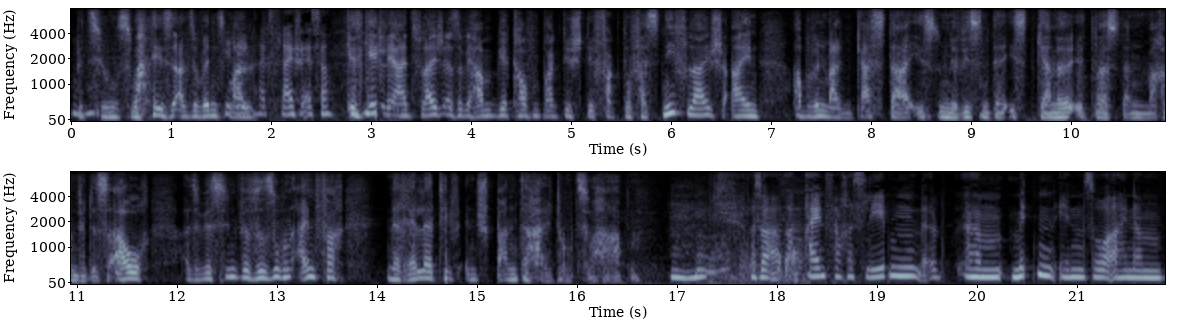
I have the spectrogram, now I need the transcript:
Mhm. Beziehungsweise, also wenn es mal. Gelegenheitsfleischesser. Gelegenheitsfleischesser. Wir haben, wir kaufen praktisch de facto fast nie Fleisch ein. Aber wenn mal ein Gast da ist und wir wissen, der isst gerne etwas, dann machen wir das auch. Also wir sind, wir versuchen einfach eine relativ entspannte Haltung zu haben. Mhm. Also einfaches Leben ähm, mitten in so einem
